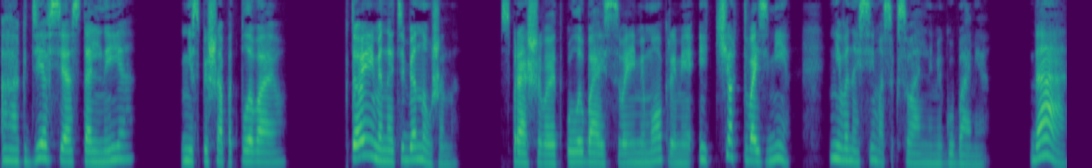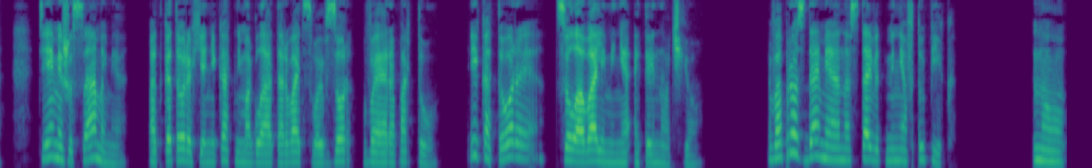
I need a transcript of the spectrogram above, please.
«А где все остальные?» — не спеша подплываю. «Кто именно тебе нужен?» — спрашивает, улыбаясь своими мокрыми и, черт возьми, невыносимо сексуальными губами. «Да, теми же самыми, от которых я никак не могла оторвать свой взор в аэропорту, и которые целовали меня этой ночью. Вопрос Дамиана ставит меня в тупик. «Ну,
